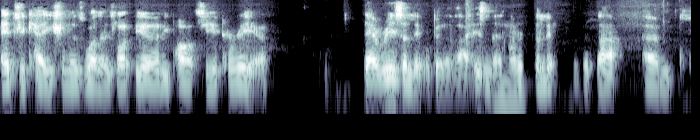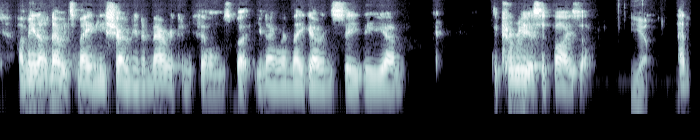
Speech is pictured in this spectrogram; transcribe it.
education as well as like the early parts of your career, there is a little bit of that, isn't there? Mm. There is a little bit of that. Um, I mean, I know it's mainly shown in American films, but you know when they go and see the um, the careers advisor, Yep. and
